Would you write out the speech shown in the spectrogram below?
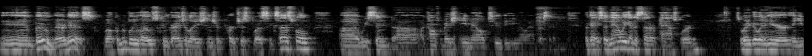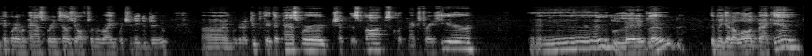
And boom, there it is. Welcome to Bluehost. Congratulations, your purchase was successful. Uh, we send uh, a confirmation email to the email address there. Okay, so now we got to set our password. So we're going to go in here and you pick whatever password. It tells you off to the right what you need to do. Uh, and we're going to duplicate that password, check this box, click next right here, and let it load. Then we got to log back in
